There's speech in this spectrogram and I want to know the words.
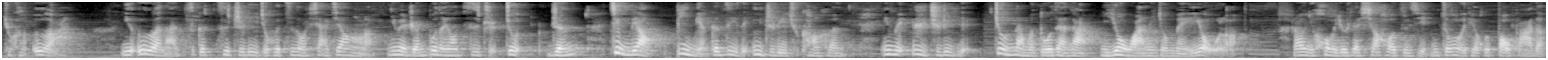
就很饿啊，一饿呢，这个自制力就会自动下降了。因为人不能用自制，就人尽量避免跟自己的意志力去抗衡，因为意志力就那么多在那儿，你用完了你就没有了，然后你后面就是在消耗自己，你总有一天会爆发的。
